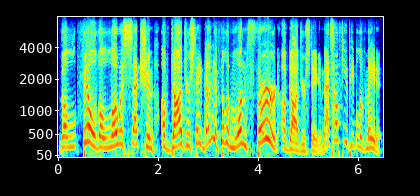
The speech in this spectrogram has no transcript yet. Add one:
the fill the lowest section of Dodger Stadium. Doesn't even fill in one third of Dodger Stadium. That's how few people have made it.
